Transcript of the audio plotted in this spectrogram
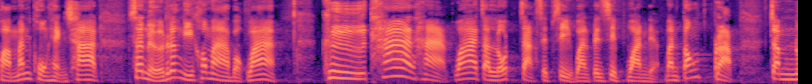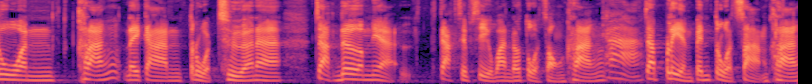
ความมั่นคงแห่งชาติ เสนอเรื่องนี้เข้ามาบอกว่าคือถ้าหากว่าจะลดจาก 14 วันเป็น 10 วันเนี่ยมันต้องปรับจำนวนครั้งในการตรวจเชื้อนะ จากเดิมเนี่ย กัก 14 วันเราตรวจ 2 ครั้งค่ะจะเปลี่ยนเป็นตรวจ 3 ครั้ง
